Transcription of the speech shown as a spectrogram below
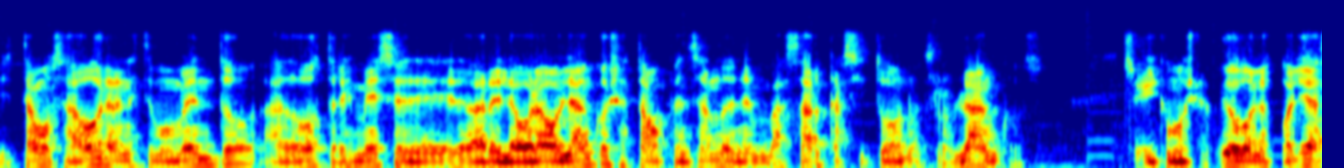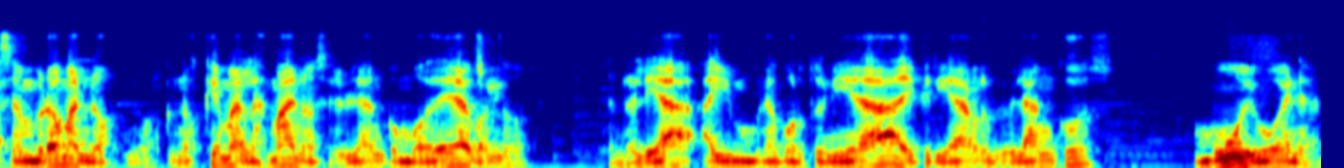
estamos ahora en este momento, a dos, tres meses de, haber elaborado blanco, ya estamos pensando en envasar casi todos nuestros blancos. Y como yo digo con los colegas en broma, nos, nos, queman las manos el blanco en bodega cuando en realidad hay una oportunidad de criar blancos muy buena.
